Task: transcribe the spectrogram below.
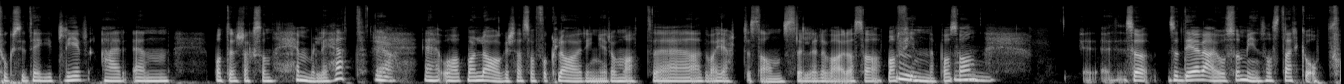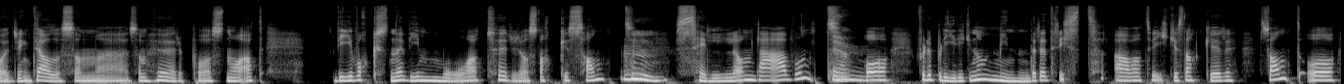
tok sitt eget liv, er en, en slags sånn hemmelighet. Ja. Eh, Og at man lager seg sånn forklaringer om at det var hjertestans, eller det var altså At man Mm. finner på sånn. Mm. Så, så det er jo også min sånn sterke oppfordring til alle som, som hører på oss nå, at vi voksne, vi må tørre å snakke sant. Mm. Selv om det er vondt. Ja. Og, for det blir ikke noe mindre trist av at vi ikke snakker sant. Og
